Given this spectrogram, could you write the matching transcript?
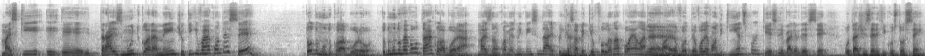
mas que e, e, traz muito claramente o que, que vai acontecer. todo mundo colaborou. Todo mundo vai voltar a colaborar, mas não com a mesma intensidade, porque Não. sabe que o fulano apoia lá. É. Ó, eu, vou, eu vou levar um de 500 por quê? Se ele vai agradecer o da Gisele que custou 100.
